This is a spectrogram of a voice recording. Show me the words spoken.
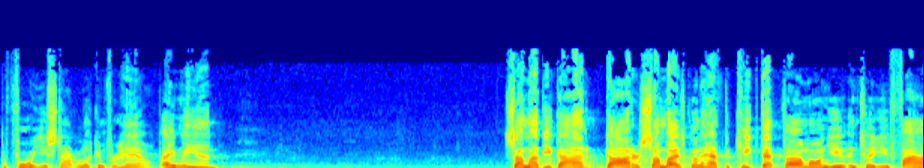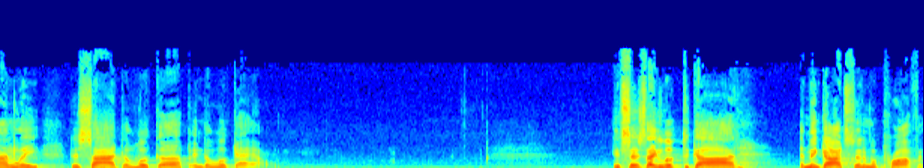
before you start looking for help? Amen? Some of you, God, God or somebody's going to have to keep that thumb on you until you finally decide to look up and to look out. It says they looked to God, and then God sent them a prophet.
